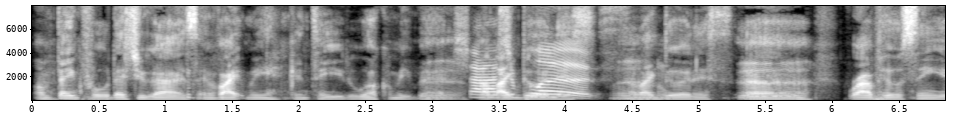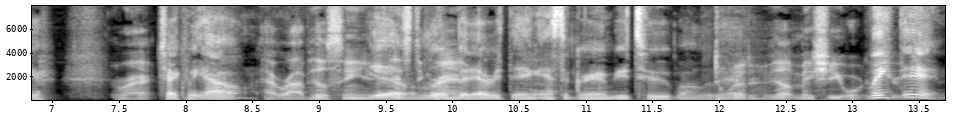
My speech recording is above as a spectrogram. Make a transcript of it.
I'm thankful that you guys invite me, continue to welcome me back. Yeah. Shout I out like your doing plugs. this. Yeah, I like doing this. Yeah, uh, yeah. Rob Hill Senior, Right check me out. at Rob Hill Senior. Yeah, a little bit of everything: Instagram, YouTube, all of that. Twitter. Yep. Make sure you order. the shoes. LinkedIn,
